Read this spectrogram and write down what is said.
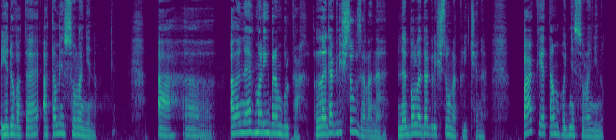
jedovaté a tam je solanin. A, eh, ale ne v malých bramburkách. Leda, když jsou zelené, nebo leda, když jsou naklíčené. Pak je tam hodně solaninu.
